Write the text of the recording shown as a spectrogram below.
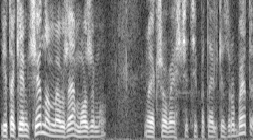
і таким чином ми вже можемо, ну якщо вище ці петельки зробити,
